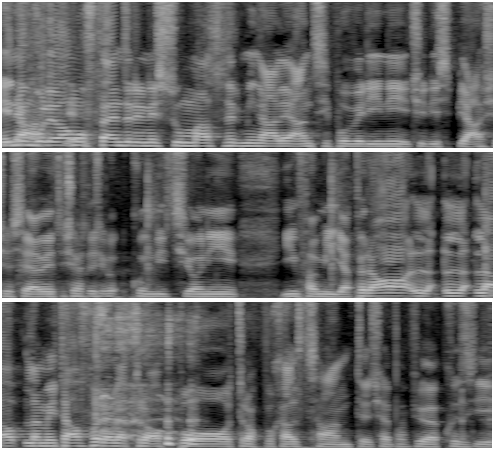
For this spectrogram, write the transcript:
E non Grazie. volevamo offendere nessun malato terminale, anzi, poverini, ci dispiace se avete certe condizioni in famiglia. Però la, la- la- metafora era troppo, troppo calzante, cioè proprio è così.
